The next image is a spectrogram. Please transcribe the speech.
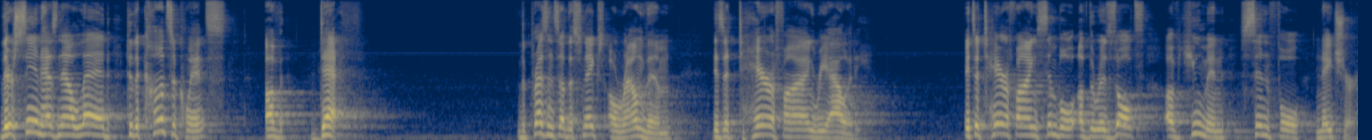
Their sin has now led to the consequence of death. The presence of the snakes around them is a terrifying reality. It's a terrifying symbol of the results of human sinful nature.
